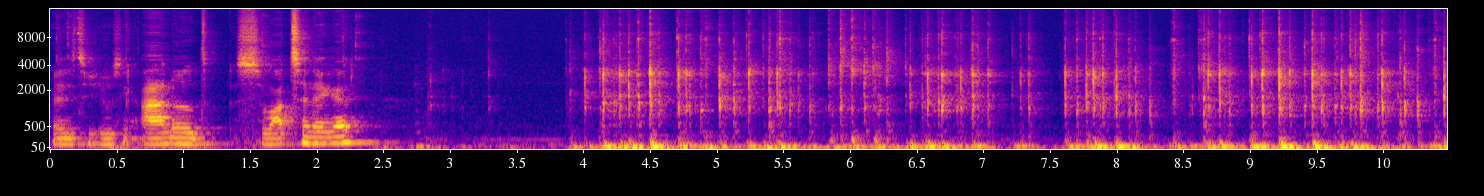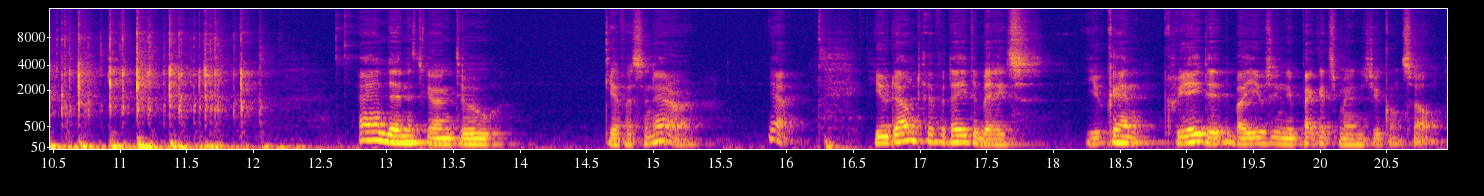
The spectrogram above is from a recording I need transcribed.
register using Arnold Schwarzenegger. And then it's going to give us an error. Yeah, you don't have a database. You can create it by using the Package Manager console.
